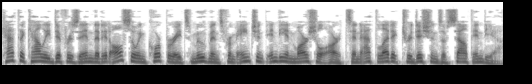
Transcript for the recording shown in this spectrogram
Kathakali differs in that it also incorporates movements from ancient Indian martial arts and athletic traditions of South India.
